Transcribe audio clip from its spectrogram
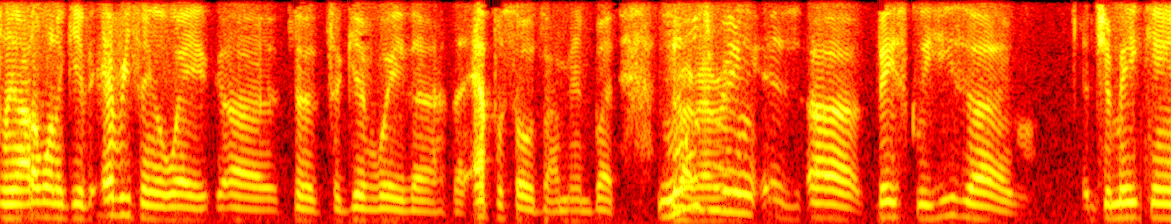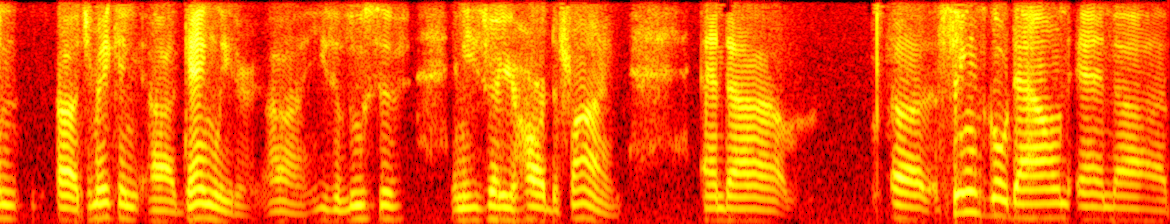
I mean, I don't want to give everything away uh, to to give away the the episodes I'm in, but Nose right, right, Ring is uh, basically he's a Jamaican uh, Jamaican uh, gang leader. Uh, he's elusive and he's very hard to find. And uh, uh, things go down, and uh,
